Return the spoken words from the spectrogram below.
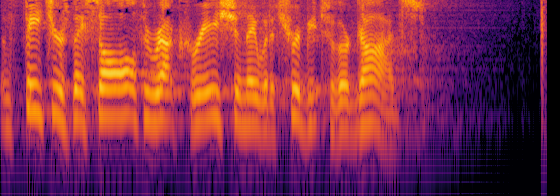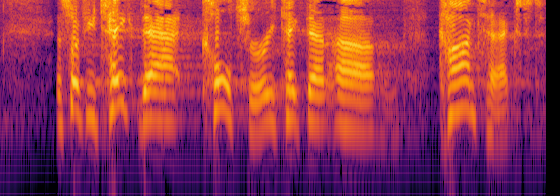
and features they saw throughout creation they would attribute to their gods. And so if you take that culture, you take that uh, context,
